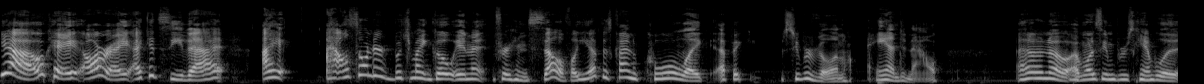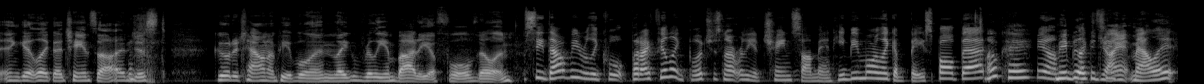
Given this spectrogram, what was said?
Yeah, okay, all right. I could see that. I I also wonder if Butch might go in it for himself. Like you have this kind of cool, like epic supervillain hand now. I don't know. I want to see him Bruce Campbell it and get like a chainsaw and just go to town on people and like really embody a full villain. See, that would be really cool. But I feel like Butch is not really a chainsaw man. He'd be more like a baseball bat. Okay, Yeah, maybe like a see. giant mallet.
